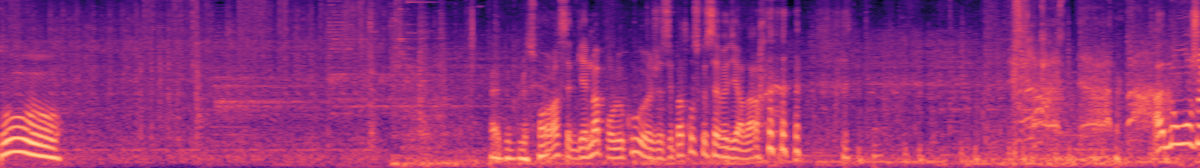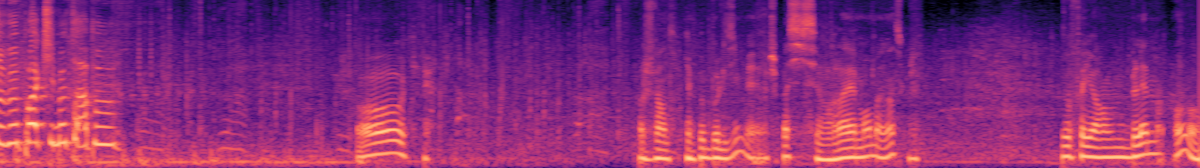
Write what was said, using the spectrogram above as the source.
Ouh La double soin. Voilà, cette game là pour le coup, euh, je sais pas trop ce que ça veut dire là. ah non, je veux pas qu'il me tape Ok. Je fais un truc un peu ballsy, mais je sais pas si c'est vraiment malin ce que j'ai fait. No Fire Emblem. Oh.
